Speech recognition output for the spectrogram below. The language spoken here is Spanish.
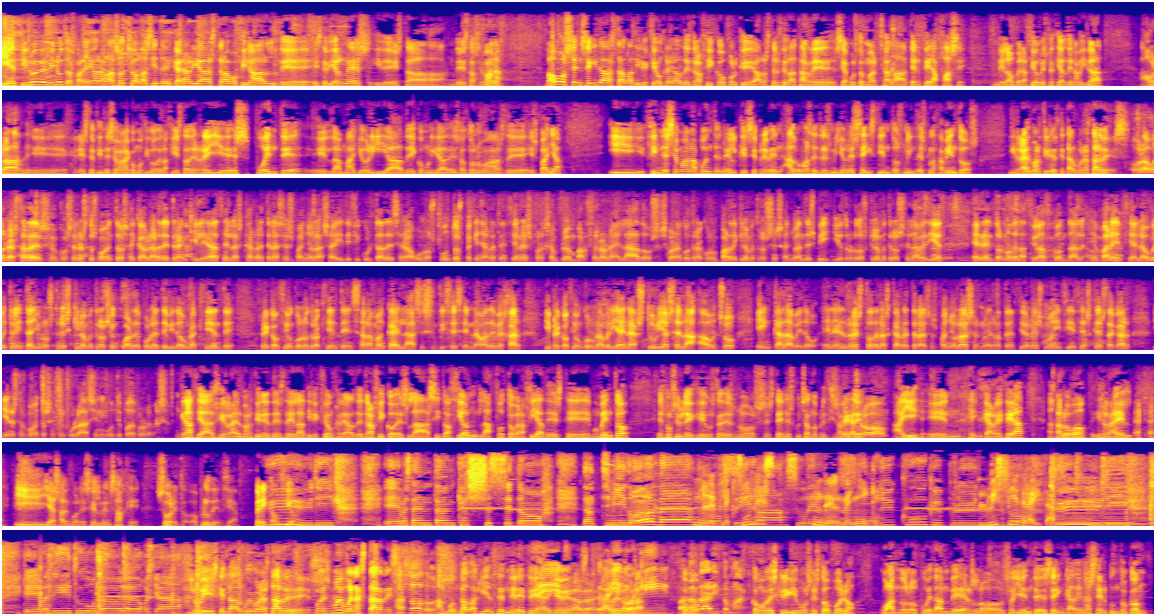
Diecinueve minutos para llegar a las 8 a las 7 en Canarias, tramo final de este viernes y de esta, de esta semana. Vamos enseguida hasta la Dirección General de Tráfico porque a las 3 de la tarde se ha puesto en marcha la tercera fase de la Operación Especial de Navidad. Ahora, eh, en este fin de semana, con motivo de la fiesta de Reyes, puente en la mayoría de comunidades autónomas de España y fin de semana puente en el que se prevén algo más de 3.600.000 desplazamientos. Israel Martínez, ¿qué tal? Buenas tardes. Hola, buenas tardes. Pues en estos momentos hay que hablar de tranquilidad en las carreteras españolas. Hay dificultades en algunos puntos, pequeñas retenciones, por ejemplo en Barcelona, el A2 se van a encontrar con un par de kilómetros en San Juan de Espí y otros dos kilómetros en la B10 en el entorno de la ciudad condal. En Valencia, en la V30 hay unos tres kilómetros en Cuart de Polet debido a un accidente. Precaución con otro accidente en Salamanca, en la A66 en Nava de Bejar y precaución con una avería en Asturias, en la A8 en Cadavedo. En el resto de las carreteras españolas no hay retenciones, no hay incidencias que destacar y en estos momentos se circula sin ningún tipo de problemas. Gracias, Israel Martínez, desde la Dirección General de Tráfico. Es la situación, la fotografía de este momento. Es posible que ustedes nos estén escuchando precisamente Venga, ahí, en, en carretera. Hasta luego, Israel. Y ya saben cuál es el mensaje. Sobre todo, prudencia, de Reflexiones del meñique. Luis regard. Luis, ¿qué tal? Muy buenas tardes. Pues muy buenas tardes a Has- todos. Has montado aquí el tenderete. Hay que ver, a ver, a ver traído ahora aquí para cómo- dar y tomar. ¿Cómo describimos esto? Bueno, cuando lo puedan ver los oyentes en cadenaser.com,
